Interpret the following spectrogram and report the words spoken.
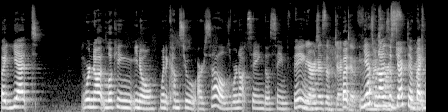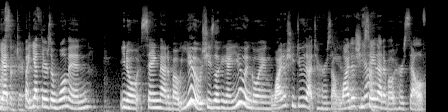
But yet, we're not looking, you know, when it comes to ourselves, we're not saying those same things. We aren't as objective. But We're yes, we're not more- as objective, but yet, subjective. but yet there's a woman, you know, saying that about you. She's looking at you and going, "Why does she do that to herself? Why does she say that about herself?"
